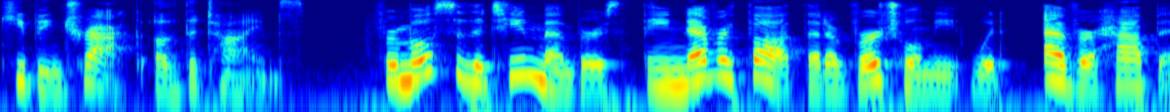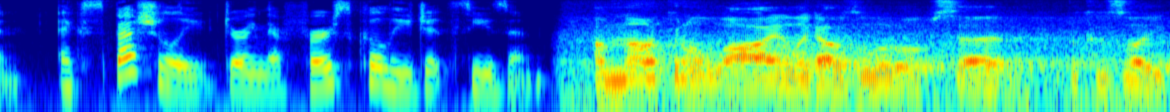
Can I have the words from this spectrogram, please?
keeping track of the times. For most of the team members, they never thought that a virtual meet would ever happen, especially during their first collegiate season. I'm not gonna lie, like I was a little upset because like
